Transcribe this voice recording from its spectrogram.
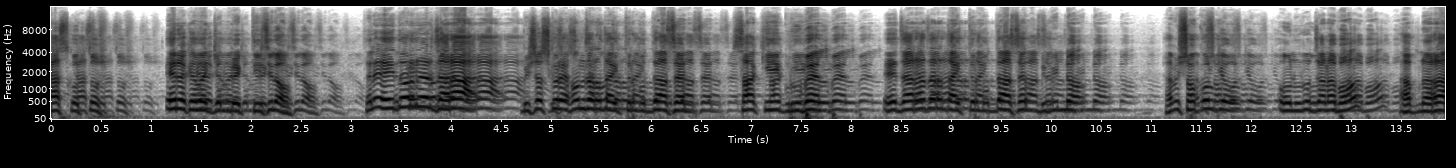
কাজ করত। এরকম একজন ব্যক্তি ছিল। তাহলে এই ধরনের যারা বিশেষ করে এখন যারা দায়িত্বের মধ্যে আছেন সাকিব রুবেল এই যারা যারা দায়িত্বের মধ্যে আছেন বিভিন্ন আমি সকলকে অনুরোধ জানাব, আপনারা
